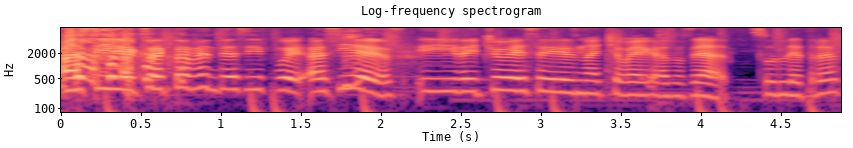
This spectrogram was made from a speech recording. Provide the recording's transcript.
Así, exactamente así fue. Así es. Y de hecho ese es Nacho Vegas. O sea, sus letras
